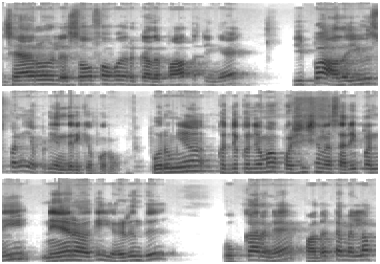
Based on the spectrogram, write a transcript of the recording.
சேரோ இல்லை சோஃபாவோ இருக்கு அதை பார்த்துட்டீங்க இப்போ அதை யூஸ் பண்ணி எப்படி எந்திரிக்க போகிறோம் பொறுமையாக கொஞ்சம் கொஞ்சமாக பொசிஷனை சரி பண்ணி நேராகி எழுந்து உட்காருங்க. பதட்டம் எல்லாம்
